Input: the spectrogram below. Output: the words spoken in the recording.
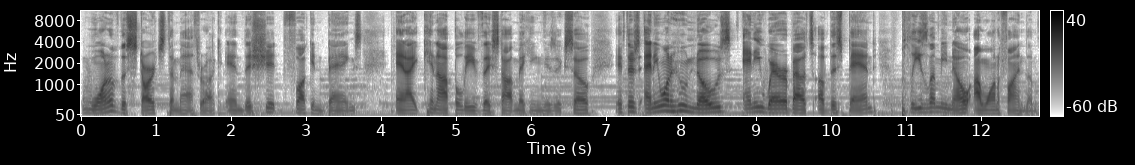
one of the starts to math rock, and this shit fucking bangs. And I cannot believe they stopped making music. So if there's anyone who knows any whereabouts of this band, please let me know. I want to find them.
